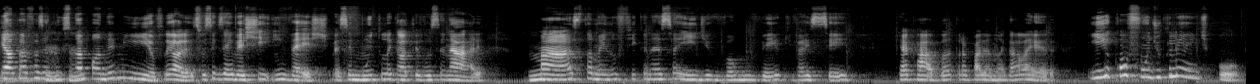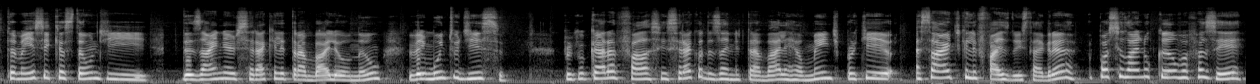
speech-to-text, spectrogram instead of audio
E ela tá fazendo isso na pandemia. Eu falei, olha, se você quiser investir, investe. Vai ser muito legal ter você na área. Mas também não fica nessa aí de vamos ver o que vai ser, que acaba atrapalhando a galera. E confunde o cliente, pô. Também essa questão de designer, será que ele trabalha ou não, vem muito disso. Porque o cara fala assim, será que o designer trabalha realmente? Porque essa arte que ele faz do Instagram, eu posso ir lá no Canva fazer.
